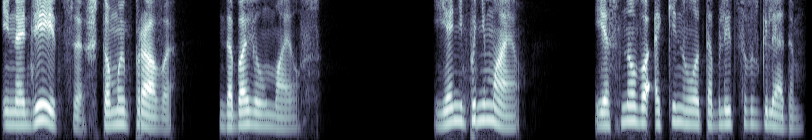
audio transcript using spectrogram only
«И надеяться, что мы правы», — добавил Майлз. «Я не понимаю». Я снова окинула таблицу взглядом.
